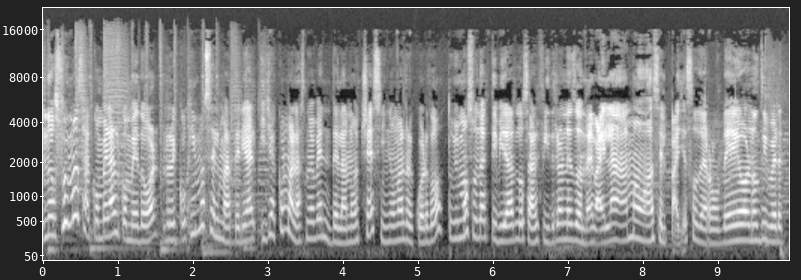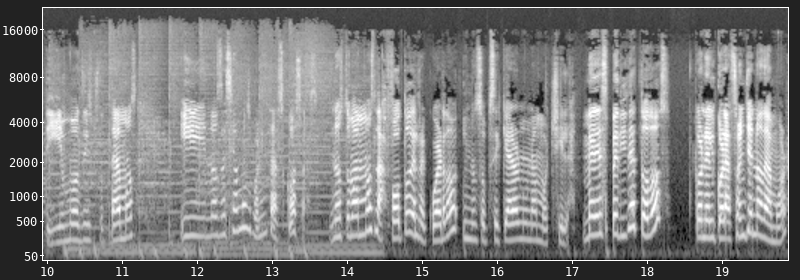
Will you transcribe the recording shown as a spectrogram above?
Nos fuimos a comer al comedor, recogimos el material y ya como a las 9 de la noche, si no mal recuerdo, tuvimos una actividad los alfidrones donde bailamos, el payaso de rodeo, nos divertimos, disfrutamos y nos decíamos bonitas cosas. Nos tomamos la foto del recuerdo y nos obsequiaron una mochila. Me despedí de todos con el corazón lleno de amor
